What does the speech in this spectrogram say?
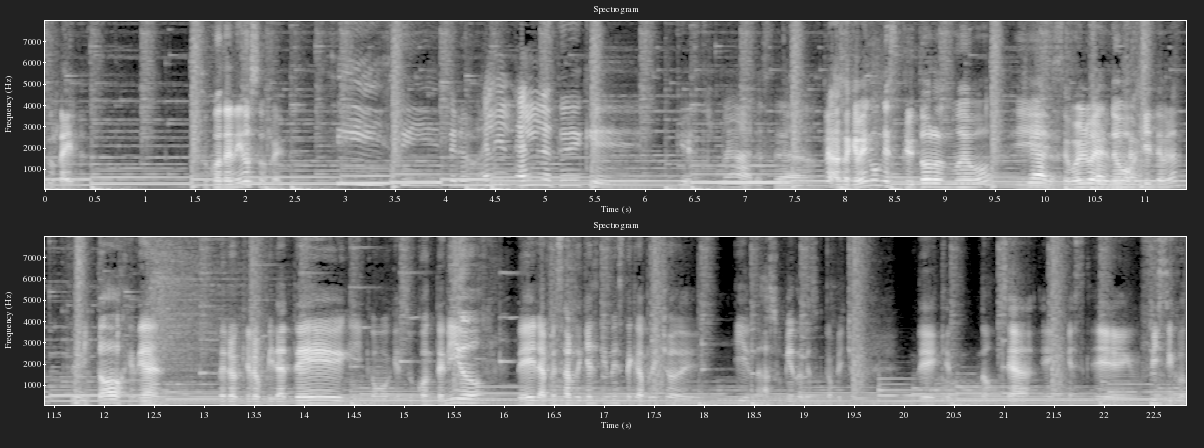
sus reglas. Su contenido, sus reglas. Pero alguien, alguien lo tiene que, que estrenar, o sea... Claro, o sea, que venga un escritor nuevo y Claro, se vuelva el nuevo exacto. Hildebrand Sí. y todo genial. Pero que lo pirateen y como que su contenido de él, a pesar de que él tiene este capricho de ir asumiendo que es un capricho, de que no sea en, físico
